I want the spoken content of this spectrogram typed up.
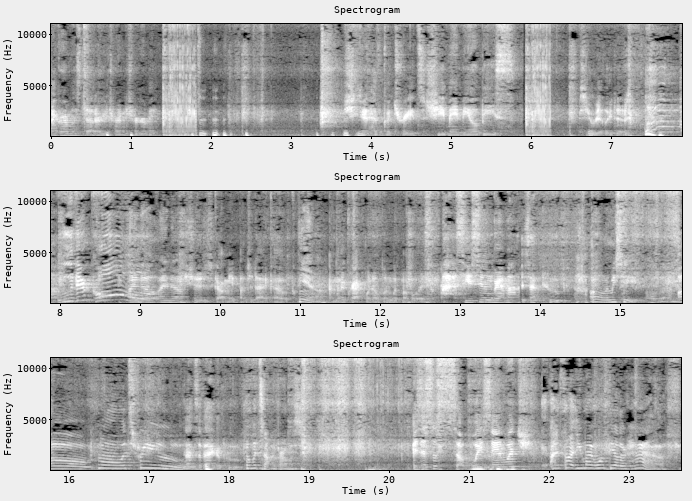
My grandma's dead. Are you trying to trigger me? she did have good treats. She made me obese. She really did. Ooh, they're cold. I know. You should have just got me a bunch of Diet Coke. Yeah. I'm gonna crack one open with my boys. Ah, see you soon, Grandma. Is that poop? Oh, let me see. Oh, no, it's for you. That's a bag of poop. No, it's not, I promise. Is this a Subway sandwich? I thought you might want the other half.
